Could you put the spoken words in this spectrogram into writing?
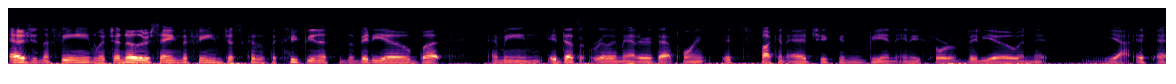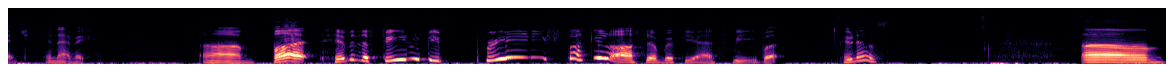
Edge and the Fiend, which I know they're saying the Fiend just because of the creepiness of the video, but I mean, it doesn't really matter at that point. It's fucking Edge. He can be in any sort of video, and it, yeah, it's Edge in that video. Um, but him and the Fiend would be pretty fucking awesome if you ask me. But who knows? Um,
